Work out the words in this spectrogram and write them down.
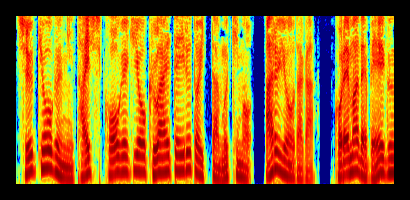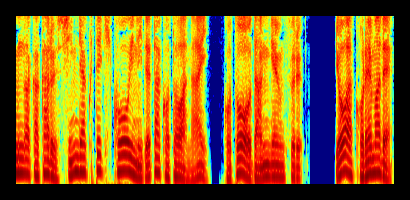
中共軍に対し攻撃を加えているといった向きもあるようだが、これまで米軍がかかる侵略的行為に出たことはないことを断言する。世はこれまで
